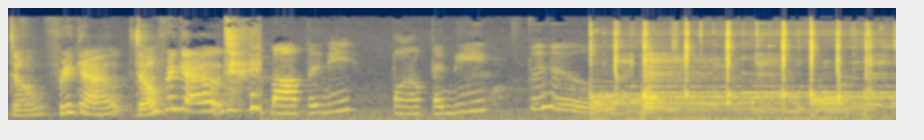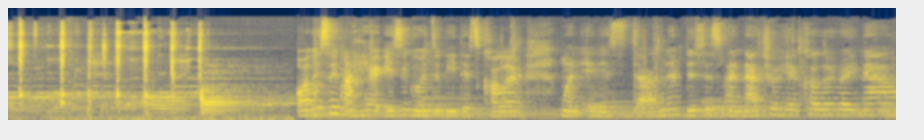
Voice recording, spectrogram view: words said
Don't freak out. Don't freak out. Boppity, boppity, boo. Obviously my hair isn't going to be this color when it is done. This is my natural hair color right now.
